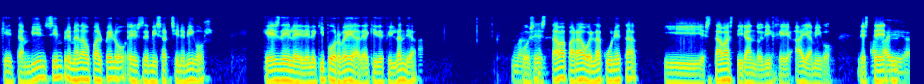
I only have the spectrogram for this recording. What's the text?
que también siempre me ha dado pal pelo, es de mis archienemigos, que es del, del equipo Orbea de aquí de Finlandia. Pues estaba parado en la cuneta y estaba estirando. Y dije, ay amigo, este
